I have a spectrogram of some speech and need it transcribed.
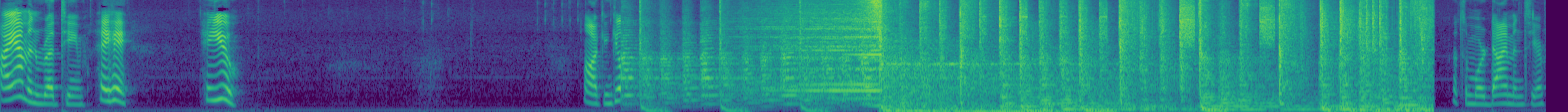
I am in red team. Hey, hey. Hey, you. Oh, I can kill Got some more diamonds here.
